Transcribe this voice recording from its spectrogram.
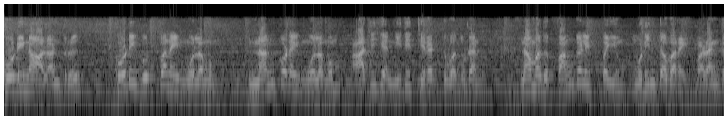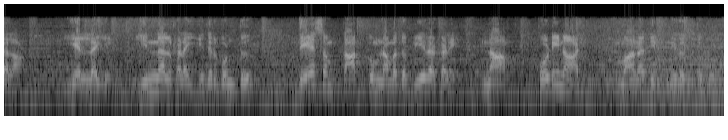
கொடிநாள் அன்று கொடி விற்பனை மூலமும் நன்கொடை மூலமும் அதிக நிதி திரட்டுவதுடன் நமது பங்களிப்பையும் முடிந்தவரை வழங்கலாம். எல்லையில் இன்னல்களை எதிர்கொண்டு தேசம் காக்கும் நமது வீரர்களை நாம் கொடிநாளில் மனதில் நிறுத்துவோம்.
